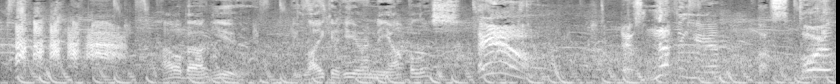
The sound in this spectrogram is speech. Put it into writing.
How about you? You like it here in Neapolis? Damn! There's nothing here but spoiled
